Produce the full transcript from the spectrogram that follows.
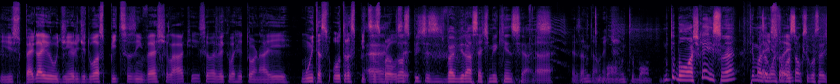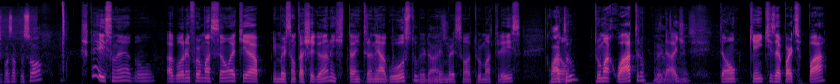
Isso, pega aí o dinheiro de duas pizzas, investe lá, que você vai ver que vai retornar aí muitas outras pizzas é, para você. Duas pizzas vai virar 7.500 reais. É. Exatamente. Muito bom, muito bom. Muito bom, acho que é isso, né? Tem mais é alguma informação aí. que você gostaria de passar pro pessoal? Acho que é isso, né? Agora a informação é que a imersão tá chegando, a gente tá entrando é, em agosto. Verdade. A imersão a turma 3. 4. Então, turma 4, verdade. Então, quem quiser participar,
